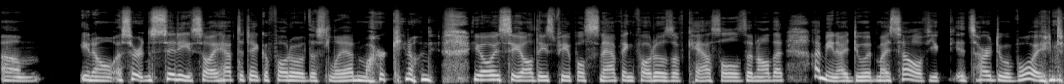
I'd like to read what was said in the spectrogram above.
um you know, a certain city, so I have to take a photo of this landmark. You know, you always see all these people snapping photos of castles and all that. I mean, I do it myself. You, it's hard to avoid,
